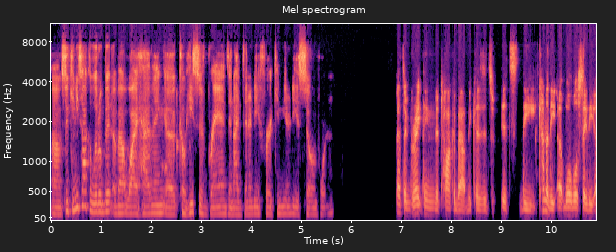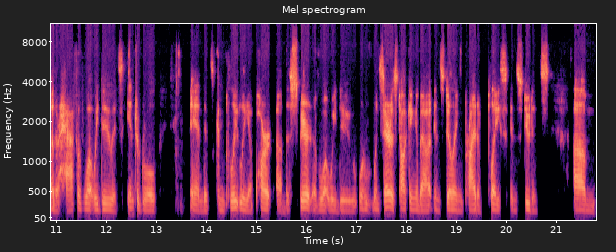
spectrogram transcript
Um, so can you talk a little bit about why having a cohesive brand and identity for a community is so important? That's a great thing to talk about because it's it's the kind of the uh, well we'll say the other half of what we do. It's integral and it's completely a part of the spirit of what we do. When Sarah's talking about instilling pride of place in students, um,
